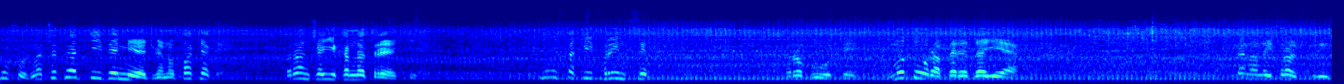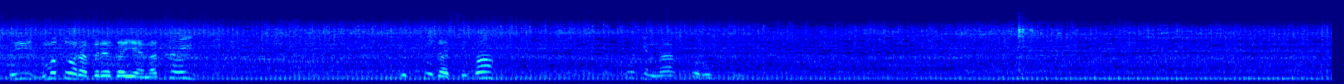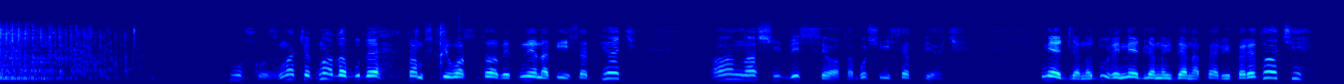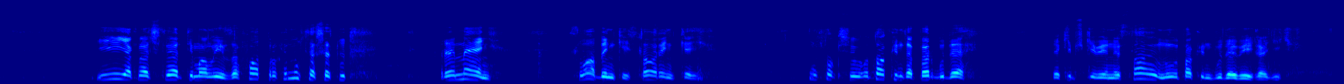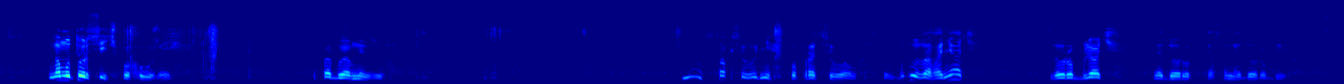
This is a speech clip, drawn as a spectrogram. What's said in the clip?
Ну що ж, на четвертій йде медленно, так як раніше їхав на третій. Ну ось такий принцип роботи. Мотора передає. Це на нейтральську він стоїть, мотора передає на цей. От сюди сюди, потім на коробку. Ну що ж, значить, треба буде там шківа ставити не на 55, а на 60 або 65. Медляно, дуже медляно йде на первій передачі. І як на четвертій малий зафат трохи. Ну це ще тут ремень слабенький, старенький. Ну так, отак він тепер буде, які б шківи не ставив, ну так він буде виглядати. На мотор Січ похожий. Тепер буде внизу. Ну, ось так сьогодні попрацював. Що ж, буду заганяти, доробляти недороб, те, що не доробив.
